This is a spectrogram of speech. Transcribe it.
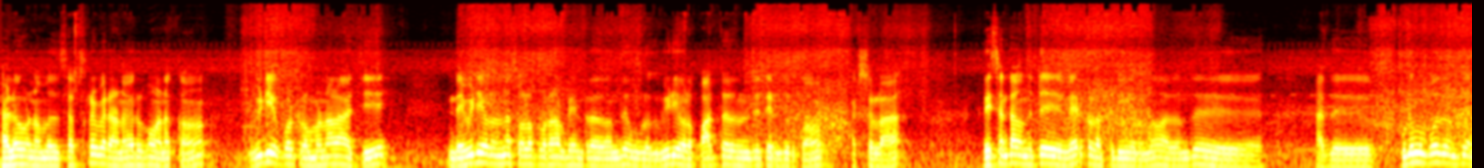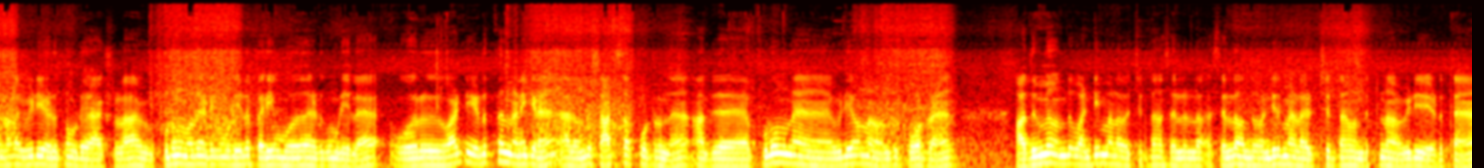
ஹலோ நமது சப்ஸ்கிரைபர் அனைவருக்கும் வணக்கம். வீடியோ போட்டு ரொம்ப நாள் ஆச்சு. இந்த வீடியோவில் என்ன சொல்ல போகிறேன் அப்படின்றது வந்து உங்களுக்கு வீடியோவில் பார்த்தது வந்து தெரிஞ்சிருக்கும் ஆக்சுவலாக ரீசெண்டாக வந்துட்டு வேர்க்கடலை பிடிங்கிருந்தோம் அது வந்து அது பிடுங்கும்போது வந்து என்னால் வீடியோ எடுக்க முடியல ஆக்சுவலாக பிடுங்கும் போதும் எடுக்க முடியல பெரியும் போதும் எடுக்க முடியல. ஒரு வாட்டி எடுத்தேன்னு நினைக்கிறேன். அதை வந்து ஷார்ட்ஸாக போட்டிருந்தேன். அதை பிடுங்கின வீடியோ நான் வந்து போடுறேன். அதுவுமே வந்து வண்டி மேலே வச்சுட்டு தான் செல்லில் செல்லை வந்து வண்டி மேலே வச்சுட்டு தான் வந்துட்டு நான் வீடியோ எடுத்தேன்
